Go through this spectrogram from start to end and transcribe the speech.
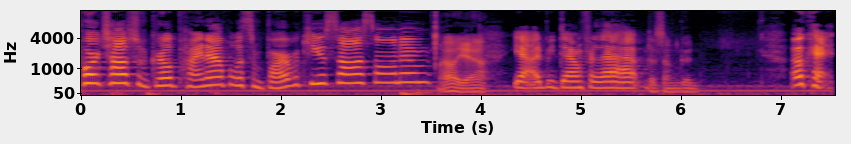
Pork chops with grilled pineapple with some barbecue sauce on them oh yeah, yeah i'd be down for that. Does sound good. okay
